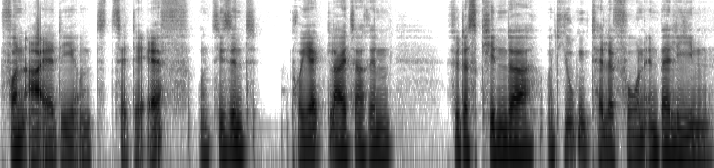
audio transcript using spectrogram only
von ARD und ZDF und Sie sind Projektleiterin für das Kinder- und Jugendtelefon in Berlin.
